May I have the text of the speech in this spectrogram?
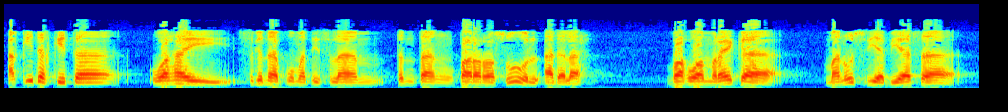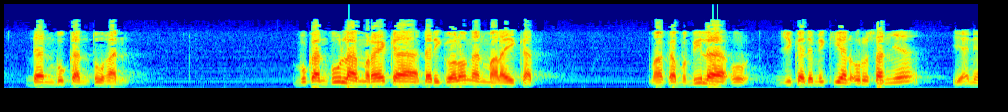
Akidah kita, wahai segenap umat Islam, tentang para rasul adalah bahwa mereka manusia biasa dan bukan Tuhan. Bukan pula mereka dari golongan malaikat. Maka apabila jika demikian urusannya, yakni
